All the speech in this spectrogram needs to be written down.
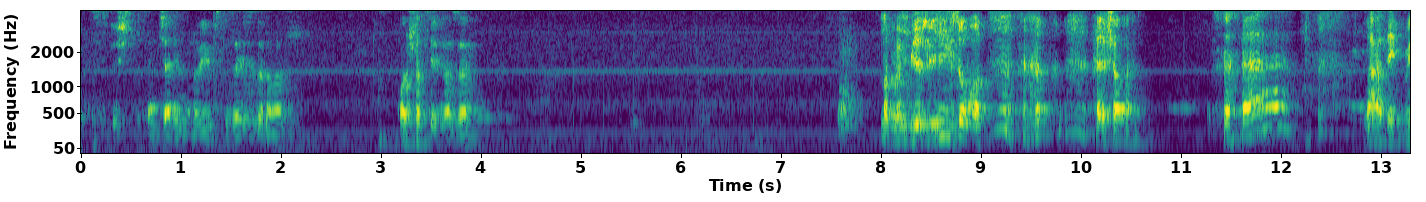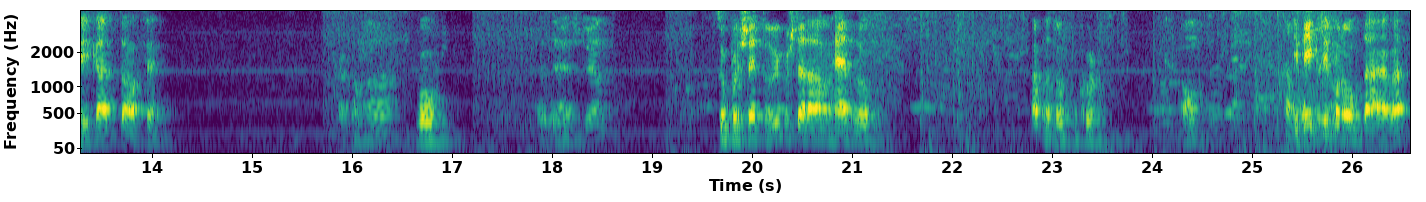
Das ist das entscheidet, wenn du übst, das ist oder nicht. Oh, schaut safe aus, ja. Na, bei mir liegen sie aber. hey, schau mal. Da deck mich gerade jetzt da auf. Da kommt einer. Wo? Der den Stern. Super, steht drüben, steht auch am Heißlob. Hab noch offen, cool. Unten. Ich deck die von oben da, warte.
